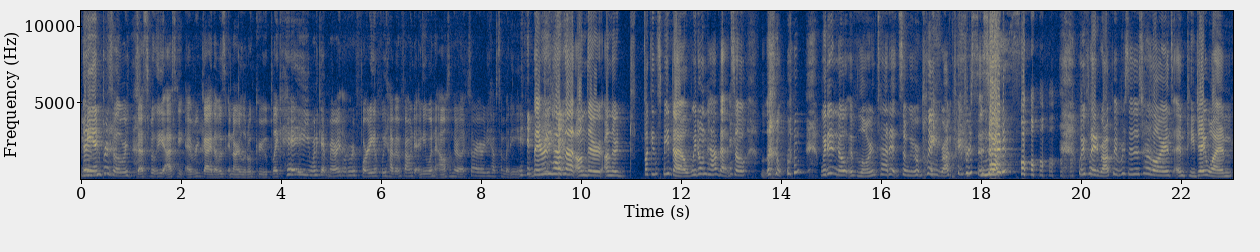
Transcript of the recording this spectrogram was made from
Me and Priscilla were desperately asking every guy that was in our little group, like, "Hey, you want to get married when we're 40 if we haven't found anyone else?" And they're like, "Sorry, I already have somebody." they already have that on their on their fucking speed dial. We don't have that. So we didn't know if Lawrence had it, so we were playing rock paper scissors. No. We played rock paper scissors for Lawrence and PJ won,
